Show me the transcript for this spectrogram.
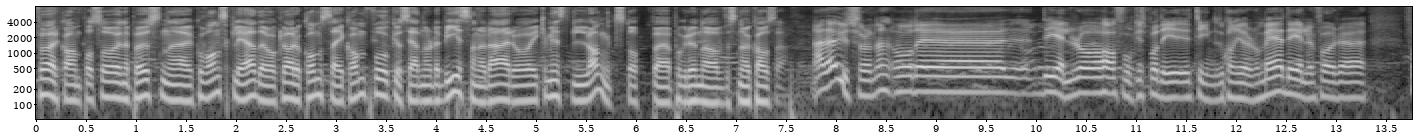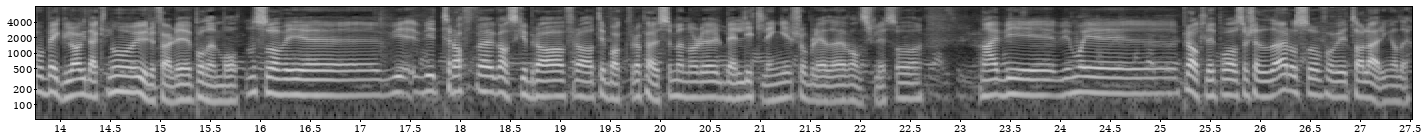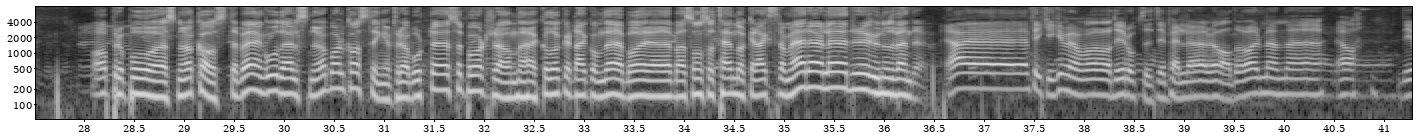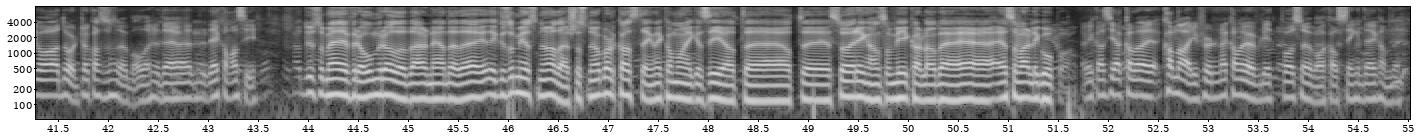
før kamp og så under pausen? Hvor vanskelig er det å klare å komme seg i kampfokus igjen når det blir sånn der, og ikke minst langt stopp eh, pga. snøkaoset? Nei, Det er utfordrende, og det, det, gjelder å ha fokus på de tingene du kan gjøre noe med. Det gjelder for for begge lag. Det er ikke noe urettferdig på den måten. Så vi, vi, vi traff ganske bra fra, tilbake fra pause, men når det ble litt lenger, så ble det vanskelig. Så nei, vi, vi må prate litt på hva som skjedde der, og så får vi ta læring av det. Apropos eh, snøkast, det ble en god del snøballkasting fra bortesupporterne. Hva dere tenker om det? Bare, bare sånn så tenner dere ekstra mer, eller unødvendig? Jeg, jeg fikk ikke med hva de ropte til Pelle, eller hva det var, men eh, ja de var dårlige til å kaste snøballer, det, det kan man si. Ja, du som er fra området der nede, det er ikke så mye snø der, så snøballkasting det kan man ikke si at, eh, at eh, søringene, som vi kaller det, er, er så veldig gode på. Ja, vi kan si at kanarifuglene kan øve litt på snøballkasting, det kan de.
